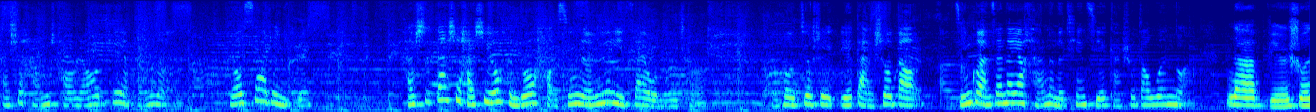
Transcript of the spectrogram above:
还是寒潮，然后天也很冷，然后下着雨，还是但是还是有很多好心人愿意载我们一程，然后就是也感受到，尽管在那样寒冷的天气，也感受到温暖。那比如说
